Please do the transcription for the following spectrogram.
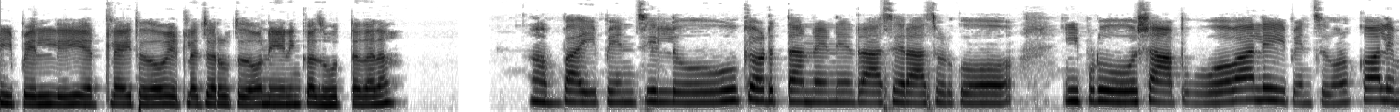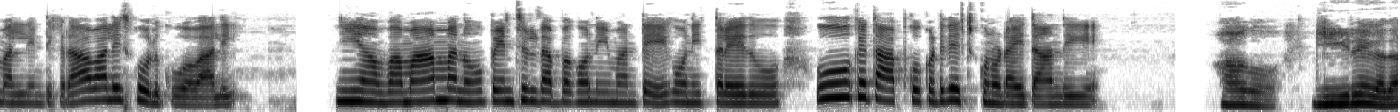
ఈ పెళ్ళి ఎట్లా అవుతుందో ఎట్లా జరుగుతుందో నేను ఇంకా చూస్తా కదా. అబ్బాయి పెన్సిల్ కొడతాను నేను రాసే రాసుడుకో. ఇప్పుడు షాపుకు పోవాలి పెన్సిల్ కొనుక్కోవాలి మళ్ళీ ఇంటికి రావాలి స్కూల్కి పోవాలి. నీ అవ్వ మా అమ్మను పెన్సిల్ డబ్బా కొనియమంటే కొనిత్తలేదు. ఊకే తాపుకొకటి తెచ్చుకున్నాడు అవుతాంది ఆగో. గీరే కదా.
